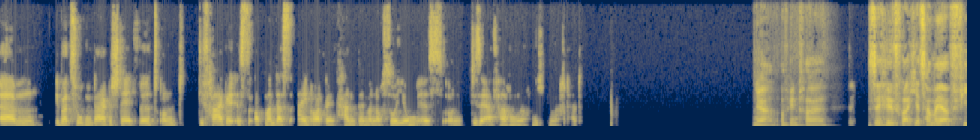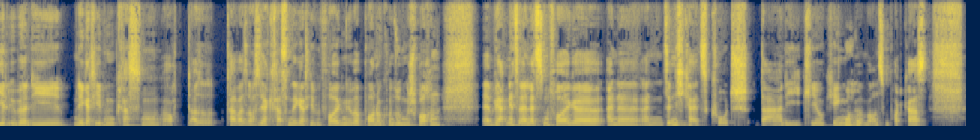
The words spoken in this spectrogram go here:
ähm, überzogen dargestellt wird. Und die Frage ist, ob man das einordnen kann, wenn man noch so jung ist und diese Erfahrung noch nicht gemacht hat. Ja, auf jeden Fall sehr hilfreich. Jetzt haben wir ja viel über die negativen, krassen, auch, also teilweise auch sehr krassen negativen Folgen über Pornokonsum gesprochen. Äh, wir hatten jetzt in der letzten Folge eine, einen Sinnlichkeitscoach da, die Cleo King mhm. bei uns im Podcast,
